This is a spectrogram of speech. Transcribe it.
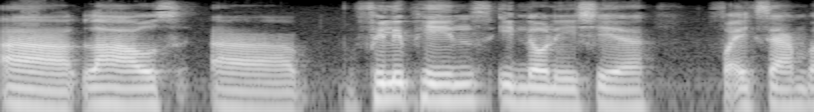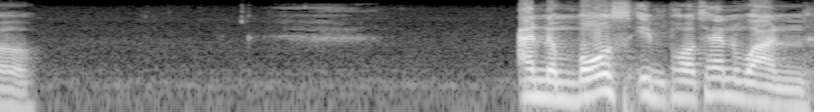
Laos, uh, Philippines, Indonesia, for example. And the most important one,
